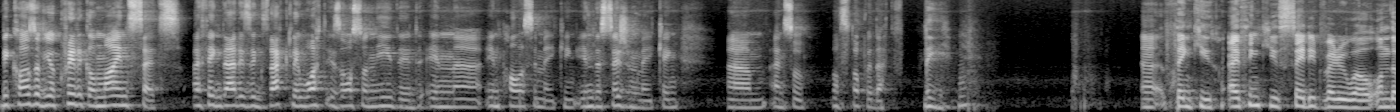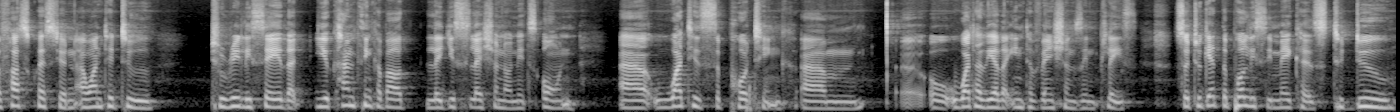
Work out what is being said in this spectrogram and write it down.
because of your critical mindsets. I think that is exactly what is also needed in, uh, in policy making, in decision making. Um, and so I'll stop with that plea. Uh, thank you. I think you said it very well. On the first question, I wanted to, to really say that you can't think about legislation on its own. Uh, what is supporting, um, uh, or what are the other interventions in place? So to get the policymakers to do,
